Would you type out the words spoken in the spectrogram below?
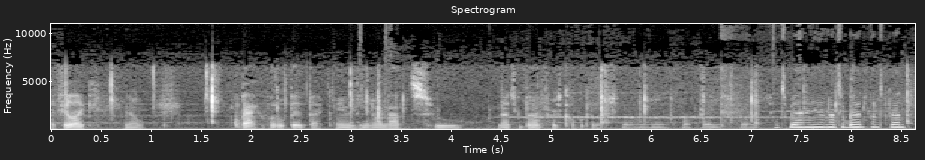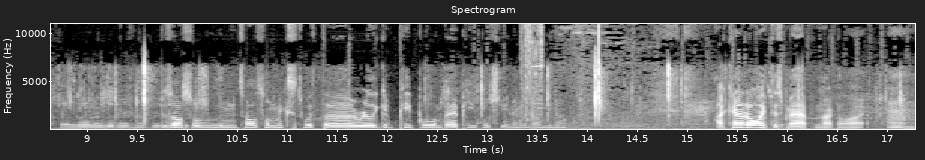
I feel like you know, back a little bit, back maybe you know not too not too bad first couple games. not too bad. Yeah, not too bad. Not too bad. There's There's also it's also mixed with uh, really good people and bad people, so you never know. You know. I kind of don't like this map. I'm not gonna lie. I'm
